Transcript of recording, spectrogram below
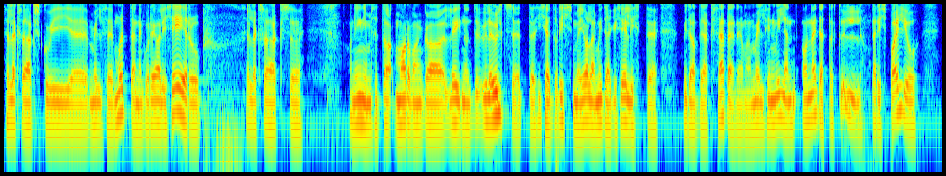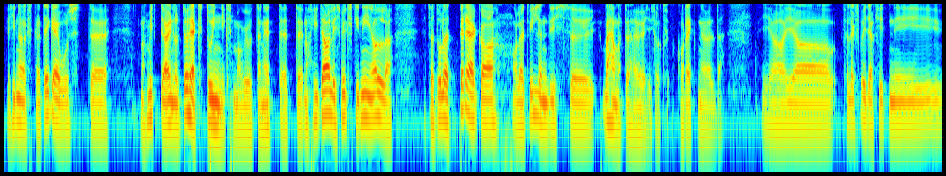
selleks ajaks, kui äh, meil see mõte nagu realiseerub, selleks ajaks äh, on inimesed, ma arvan, ka leidnud üleüldse, et siseturism ei ole midagi sellist, mida peaks häbenema, meil siin Viljand on näidata küll päris palju ja siin oleks ka tegevust äh, noh, mitte ainult üheks tunniks, ma kujutan ette, et noh, ideaalis võikski nii olla, et sa tuled perega, oled Viljandis äh, vähemalt ühe öö, siis oleks korrektne öelda. ja, ja selleks võidaksid nii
